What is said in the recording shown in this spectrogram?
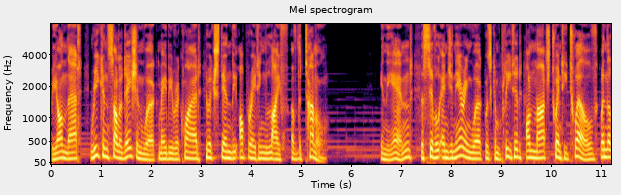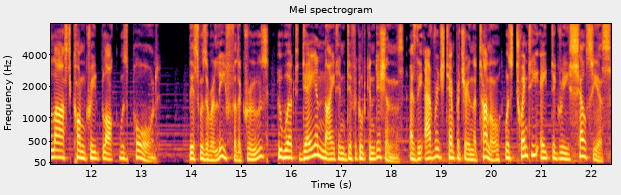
Beyond that, reconsolidation work may be required to extend the operating life of the tunnel. In the end, the civil engineering work was completed on March 2012 when the last concrete block was poured. This was a relief for the crews, who worked day and night in difficult conditions, as the average temperature in the tunnel was 28 degrees Celsius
